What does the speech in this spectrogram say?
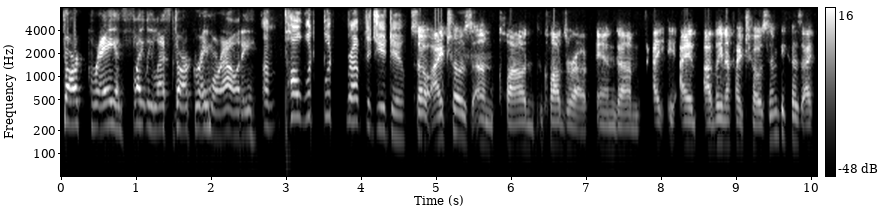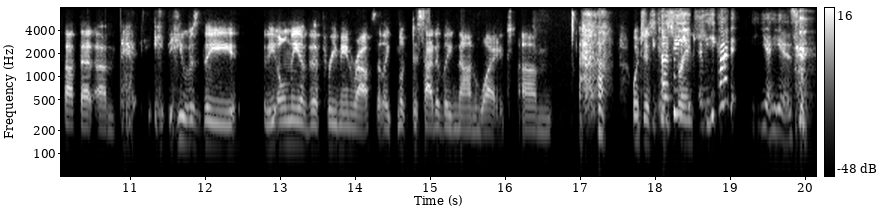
dark gray and slightly less dark gray morality. Um, Paul, what what route did you do? So I chose um Claude Claude's route, and um I, I oddly enough I chose him because I thought that um he, he was the the only of the three main routes that like looked decidedly non-white. Um, which is Because a he, strange. he kind of, yeah, he is.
